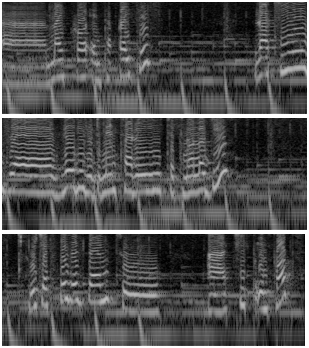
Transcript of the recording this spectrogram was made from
uh, micro enterprises that use uh, very rudimentary technology which exposes them to uh, cheap imports.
